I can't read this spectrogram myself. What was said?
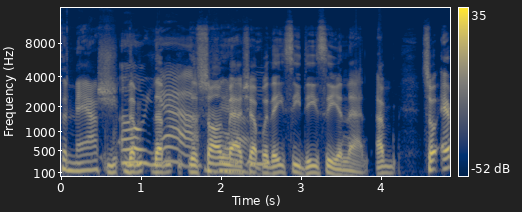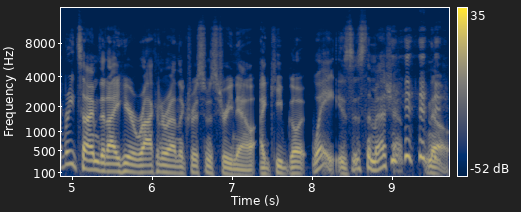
The, mash. the, Oh, the, yeah. the song Yeah. mashup with ACDC in that. I'm, so every time that I hear Rocking Around the Christmas Tree now, I keep going, wait, is this the mashup? no,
